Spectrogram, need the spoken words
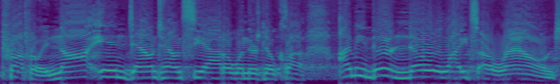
properly, not in downtown Seattle when there's no cloud. I mean, there are no lights around.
